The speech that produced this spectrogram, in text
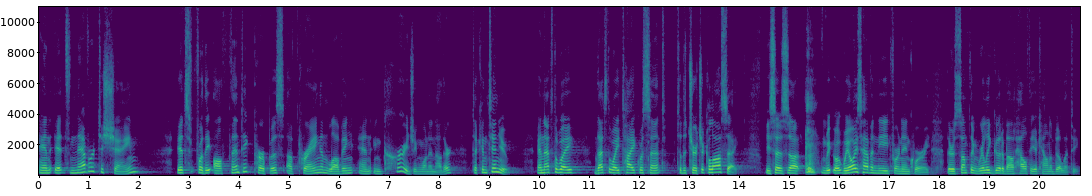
And it's never to shame. It's for the authentic purpose of praying and loving and encouraging one another to continue. And that's the way, that's the way Tyke was sent to the church at Colossae. He says, uh, we, we always have a need for an inquiry. There's something really good about healthy accountability.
